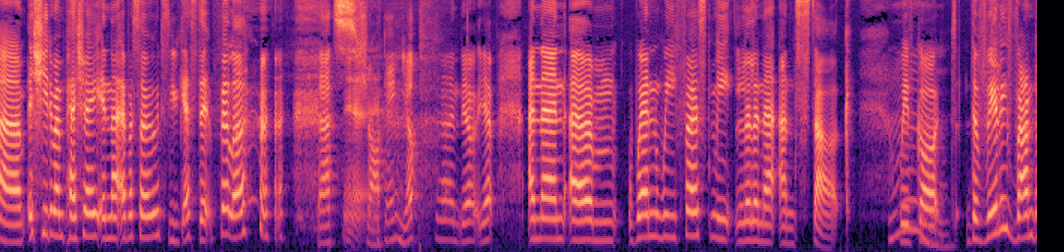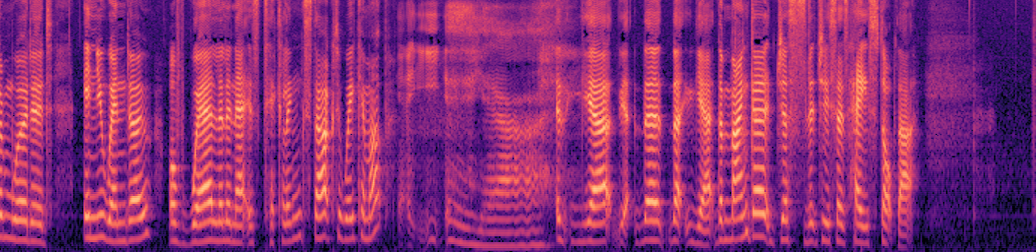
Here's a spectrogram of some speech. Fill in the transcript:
Um, Ishida and Pesce in that episode, you guessed it, filler. That's shocking. Yep. Uh, yeah, yep. And then um, when we first meet Lilinette and Stark, we've got the really random worded innuendo of where Lilinette is tickling Stark to wake him up. Yeah. Uh, Yeah, yeah, the, the yeah, the manga just literally says, "Hey, stop that."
